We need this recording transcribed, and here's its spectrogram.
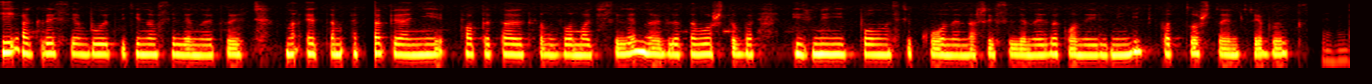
И агрессия будет идти на Вселенную. То есть на этом этапе они попытаются взломать Вселенную для того, чтобы изменить полностью коны нашей Вселенной, законы изменить под то, что им требуется. Мгм.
